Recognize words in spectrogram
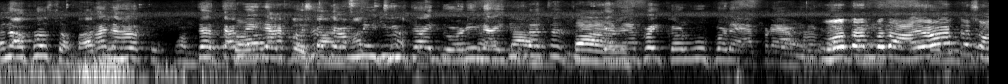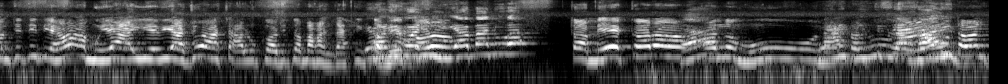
અને આપણો આ- કોક કામ તો કરે. તમે રાખો છો તો જીવ થાય દોડીને આવી જતા ને. તારે. તેને ભાઈ કરવું પડે આપણે આપણે ઓ તમે બધા આયો તો શાંતિથી બેહો આ મુએ આવી એવી આજો આ ચાલુ કરી તમારે તમે કરો? તમે કરો અને હું ના કરતી તમને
